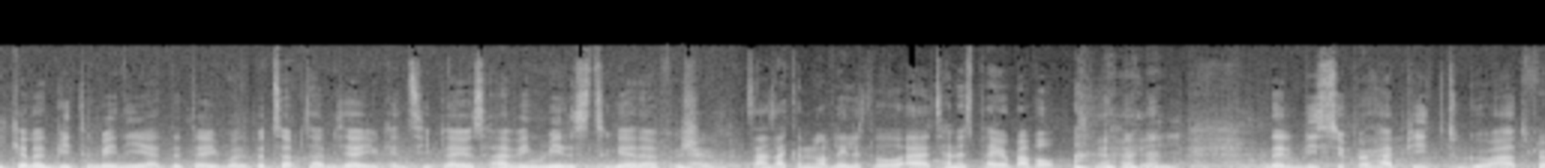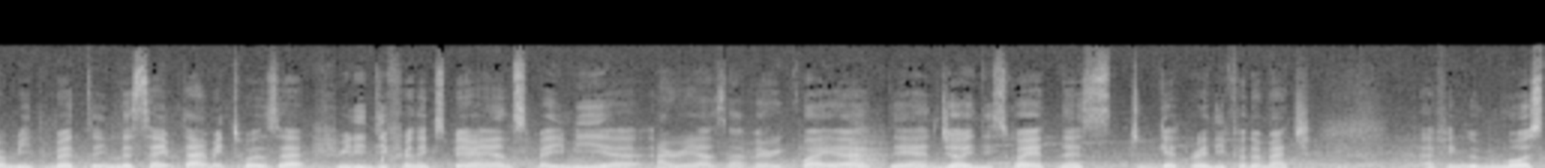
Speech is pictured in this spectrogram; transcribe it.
you cannot be too many at the table. But sometimes, yeah, you can see players having meals together for yeah. sure. Sounds like a lovely little uh, tennis player bubble. they'll be super happy to go out from it. But in the same time, it was a really different experience. Maybe uh, areas are very quiet. They enjoy this quietness to get ready for the match. I think the most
